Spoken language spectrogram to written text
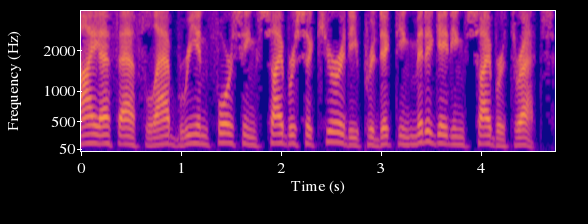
IFF lab reinforcing cybersecurity predicting mitigating cyber threats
